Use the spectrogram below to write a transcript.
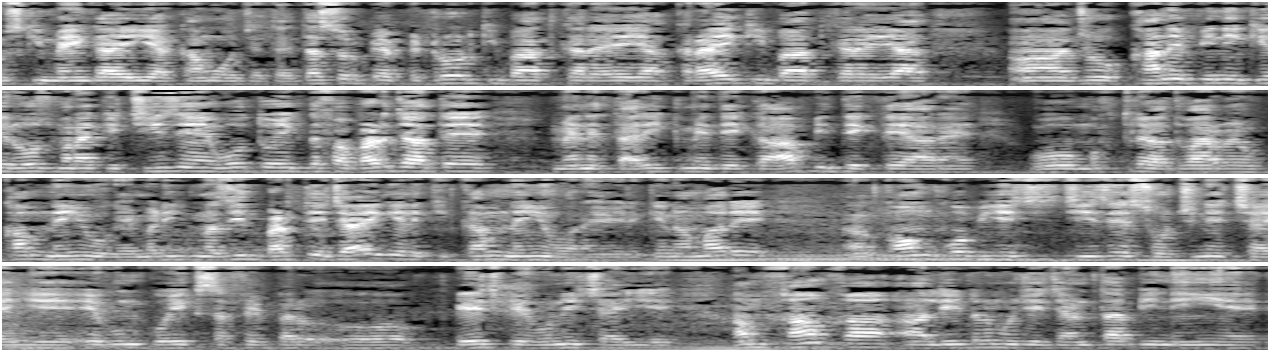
उसकी महँगाई या कम हो जाता है। दस रुपया पेट्रोल की बात करें या किराए की बात करें या जो खाने पीने की रोज़मर्रा की चीज़ें हैं, वो तो एक दफ़ा बढ़ जाते हैं। मैंने तारीख में देखा, आप भी देखते आ रहे हैं। वो मुख्त अदवार में वो कम नहीं हो गए। मजीद बढ़ते जाएँगे, लेकिन कम नहीं हो रहे हैं। लेकिन हमारे कौम को भी ये चीज़ें सोचने चाहिए उनको एक सफ़े पर पेज पे होनी चाहिए। हम खाम खा लीडर मुझे जानता भी नहीं है,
